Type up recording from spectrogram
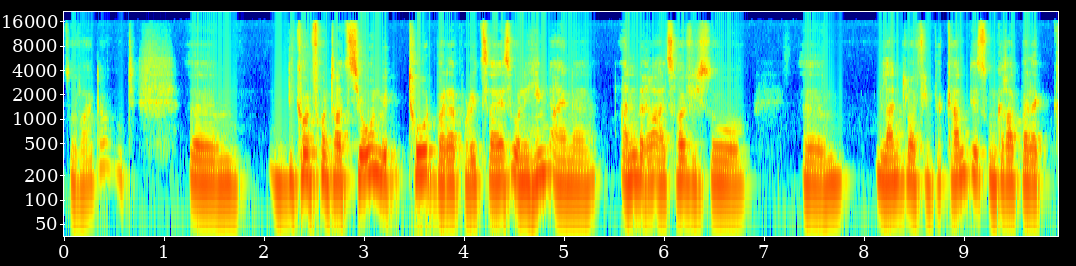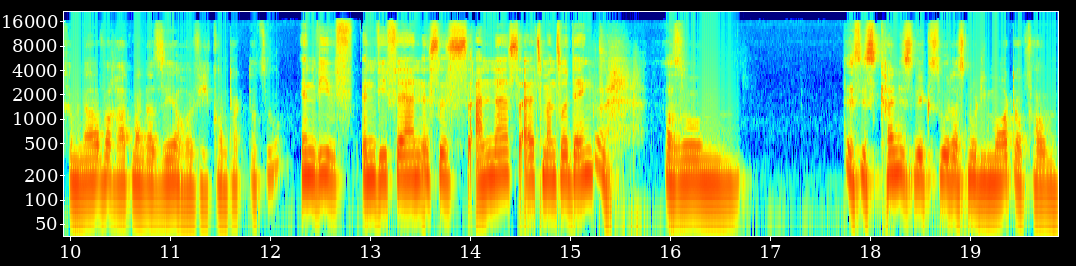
so weiter. Und ähm, die Konfrontation mit Tod bei der Polizei ist ohnehin eine andere, als häufig so ähm, landläufig bekannt ist. Und gerade bei der Kriminalwache hat man da sehr häufig Kontakt dazu. Inwie inwiefern ist es anders, als man so denkt? Also es ist keineswegs so, dass nur die Mordopfer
